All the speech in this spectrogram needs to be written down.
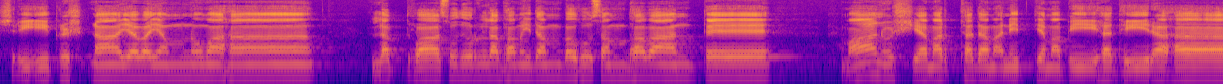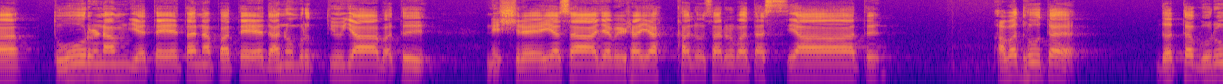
श्रीकृष्णाय वयं नुमः। लब्ध्वा सुदुर्लभमिदं बहुसम्भवान्ते। मानुष्यमर्थदमनित्यमपीह धीरः। तूर्णं यतेतनपतेदनुमृत्यु यावत्। निःश्रेयसाय विषयः खलु सर्वतः स्यात् அவதூத தத்த குரு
